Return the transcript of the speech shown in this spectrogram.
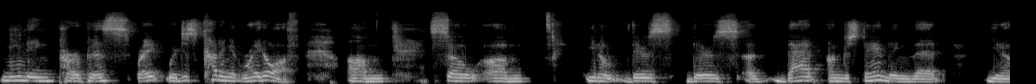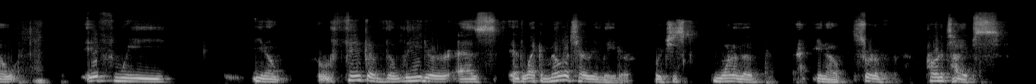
meaning, purpose, right? We're just cutting it right off. Um, so, um, you know, there's, there's that understanding that, you know, if we, you know, think of the leader as like a military leader, which is one of the, you know, sort of prototypes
